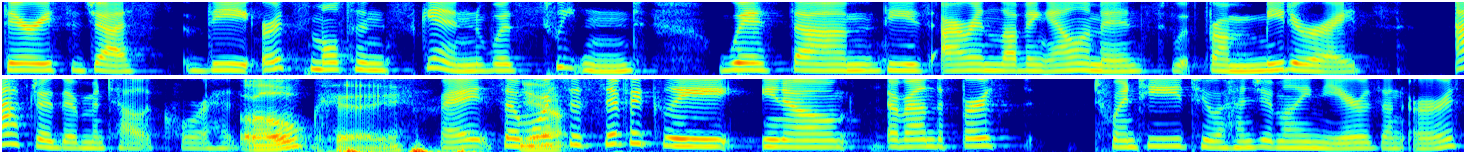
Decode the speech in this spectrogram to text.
theory suggests the Earth's molten skin was sweetened with um, these iron loving elements from meteorites after their metallic core has Okay. right? So more Yeah. specifically, you know, around the first 20 to 100 million years on Earth,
